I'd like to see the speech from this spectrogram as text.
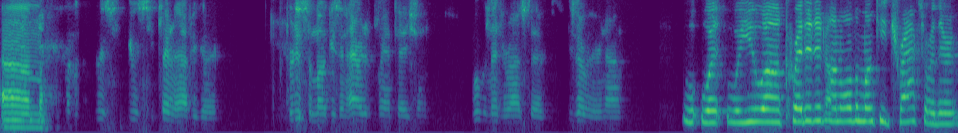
Uh, um, he, was, he played on Happy Go. Produced the Monkees, inherited Plantation. What with Linda Ronstadt? He's over there now. W- Were, were you uh, credited on all the Monkees tracks, or there?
